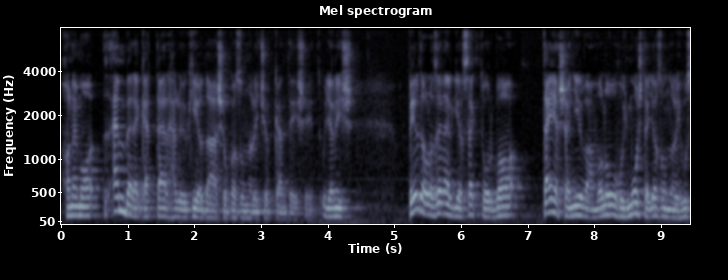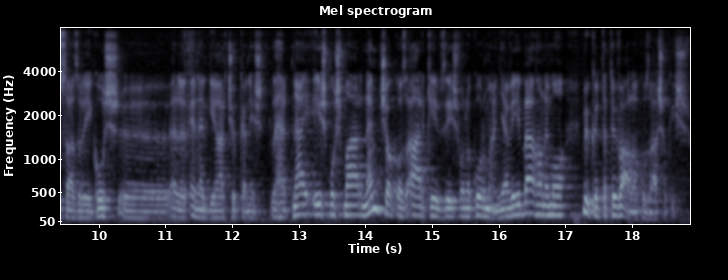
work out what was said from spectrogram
hanem az embereket terhelő kiadások azonnali csökkentését. Ugyanis például az energiaszektorban teljesen nyilvánvaló, hogy most egy azonnali 20%-os energiárcsökkenés lehetne, és most már nem csak az árképzés van a kormány nyelvében, hanem a működtető vállalkozások is.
